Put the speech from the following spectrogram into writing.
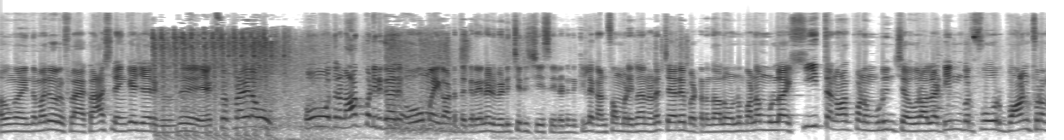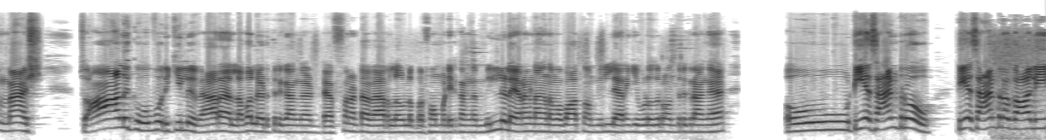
அவங்க இந்த மாதிரி ஒரு கிளாஸில் எங்கேஜ் ஆயிருக்கு வந்து எக்ஸ்பெக்ட் பண்ணல ஓ ஓ ஒருத்தர் நாக் பண்ணியிருக்காரு ஓ மை காட் கிரேனேட் வெடிச்சிருச்சு. சரி இந்த கீழே கன்ஃபார்ம் பண்ணிக்கலாம் நினைச்சாரு பட் இருந்தாலும் ஒன்றும் பண்ண முடியல. ஹீத்தை நாக் பண்ண முடிஞ்சு அவரால் டீம் நம்பர் ஃபோர் பான் ஃப்ரம் மேஷ் ஸோ ஆளுக்கு ஒவ்வொரு கில்லு வேறு லெவல் எடுத்திருக்காங்க. டெஃபினட்டாக வேறு லெவலில் பர்ஃபார்ம் பண்ணியிருக்காங்க மில்லில் இறங்குனாங்க நம்ம பார்த்தோம். மில்லில் இறங்கி இவ்வளோ தூரம் வந்திருக்காங்க ஓ oh, டிஎஸ் ஆண்ட்ரோ டிஎஸ் ஆண்ட்ரோ காலி.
